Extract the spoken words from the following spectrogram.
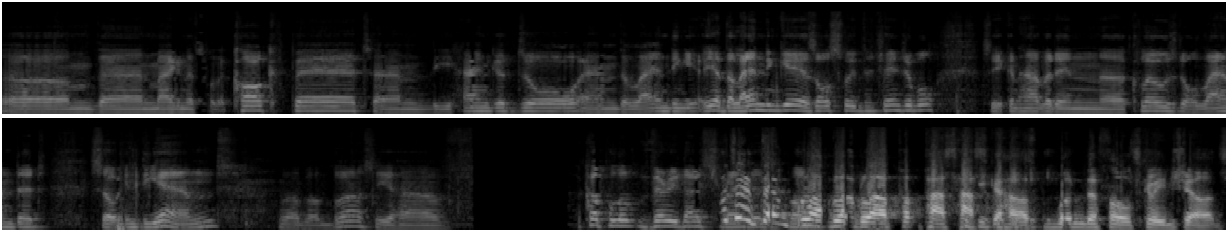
Um, then magnets for the cockpit and the hangar door and the landing gear. Yeah, the landing gear is also interchangeable, so you can have it in uh, closed or landed. So in the end, blah blah blah. So you have a couple of very nice Don't, renders. don't but- blah blah blah past Hascahar's wonderful screenshots.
